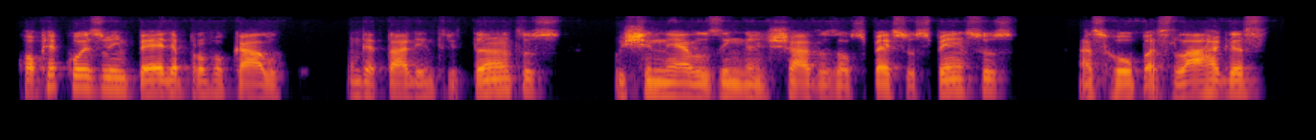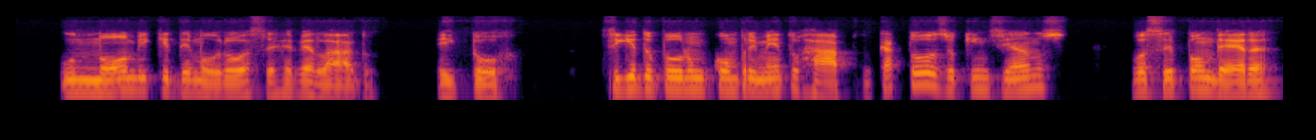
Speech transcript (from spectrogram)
qualquer coisa o impele a provocá-lo. Um detalhe entre tantos, os chinelos enganchados aos pés suspensos, as roupas largas, o nome que demorou a ser revelado, Heitor. Seguido por um cumprimento rápido, 14 ou 15 anos, você pondera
